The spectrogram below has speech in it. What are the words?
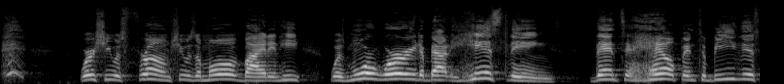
where she was from. She was a Moabite, and he was more worried about his things than to help and to be this,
